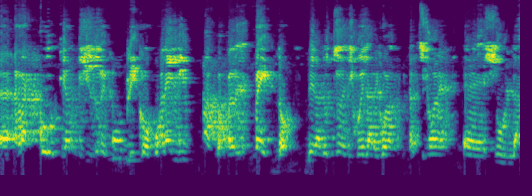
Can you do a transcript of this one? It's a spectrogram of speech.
racconti al decisore pubblico qual è l'impatto, qual è l'effetto dell'adozione di quella regolamentazione eh, sulla,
